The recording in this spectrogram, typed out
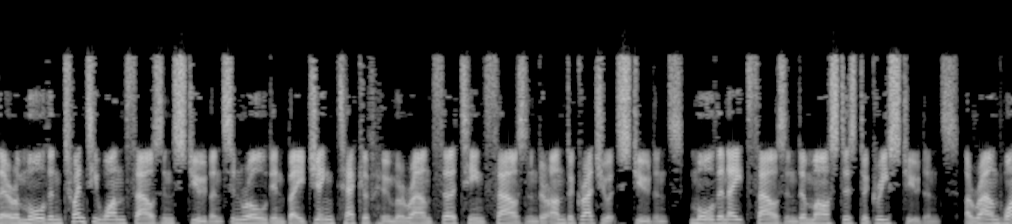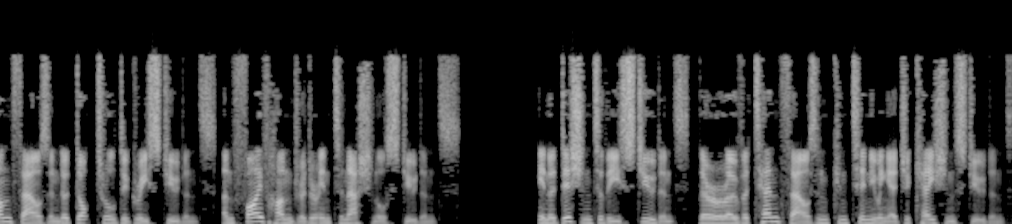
There are more than 21,000 students enrolled in Beijing Tech of whom around 13,000 are undergraduate students, more than 8,000 are master's degree students, around 1,000 are doctoral degree students, and 500 are international students. In addition to these students, there are over 10,000 continuing education students.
